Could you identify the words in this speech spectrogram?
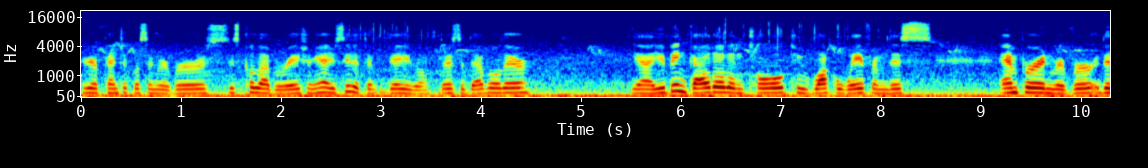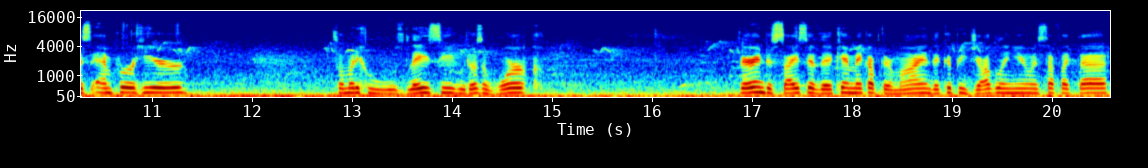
Three of Pentacles in reverse. This collaboration. Yeah, you see that. There you go. There's the devil there. Yeah, you've been guided and told to walk away from this emperor in reverse. This emperor here. Somebody who's lazy, who doesn't work. Very indecisive. They can't make up their mind. They could be juggling you and stuff like that.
